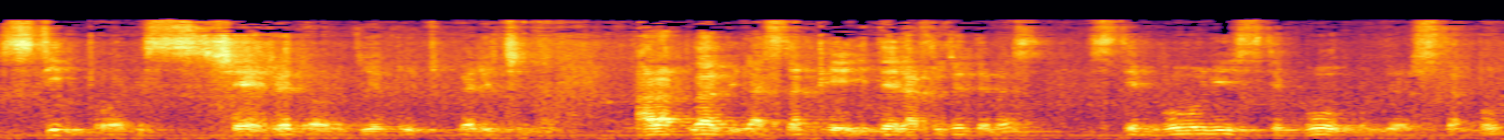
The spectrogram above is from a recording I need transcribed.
Stil polis, şehre doğru diye duydukları için Araplar bilhassa P'yi telaffuz edemez. İstimbuli, İstimbul oluyor İstanbul.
